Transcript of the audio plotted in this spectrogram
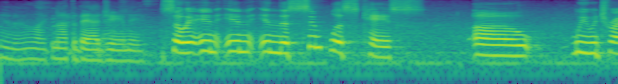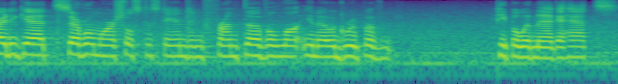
You know, like not the bad Jamie. So in in in the simplest case, uh, we would try to get several marshals to stand in front of a you know a group of people with MAGA hats,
